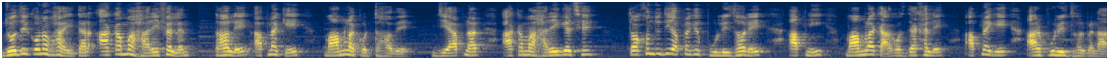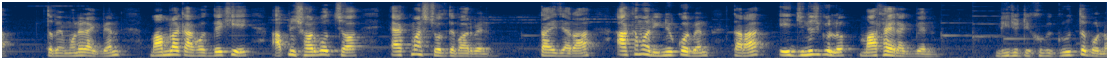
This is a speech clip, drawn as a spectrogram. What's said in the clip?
যদি কোনো ভাই তার আকামা হারিয়ে ফেলেন, তাহলে আপনাকে মামলা করতে হবে, যে আপনার আকামা হারিয়ে গেছে তখন যদি আপনাকে পুলিশ ধরে, আপনি মামলা কাগজ দেখালে আপনাকে আর পুলিশ ধরবে না। তবে মনে রাখবেন মামলা কাগজ দেখিয়ে আপনি সর্বোচ্চ এক মাস চলতে পারবেন। তাই যারা আকামা রিনিউ করবেন, তারা এই জিনিসগুলো মাথায় রাখবেন। ভিডিওটি খুবই গুরুত্বপূর্ণ,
